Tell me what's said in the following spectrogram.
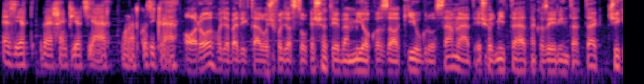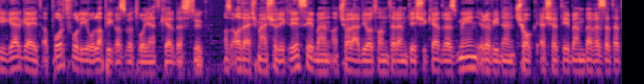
ezért versenypiaci ár vonatkozik rá. Arról, hogy a bediktálós fogyasztók esetében mi okozza a kiugró számlát, és hogy mit tehetnek az érintettek, Csiki Gergelyt, a portfólió lapigazgatóját kérdeztük. Az adás második részében a családi otthonteremtési kedvezmény röviden csok esetében bevezetett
